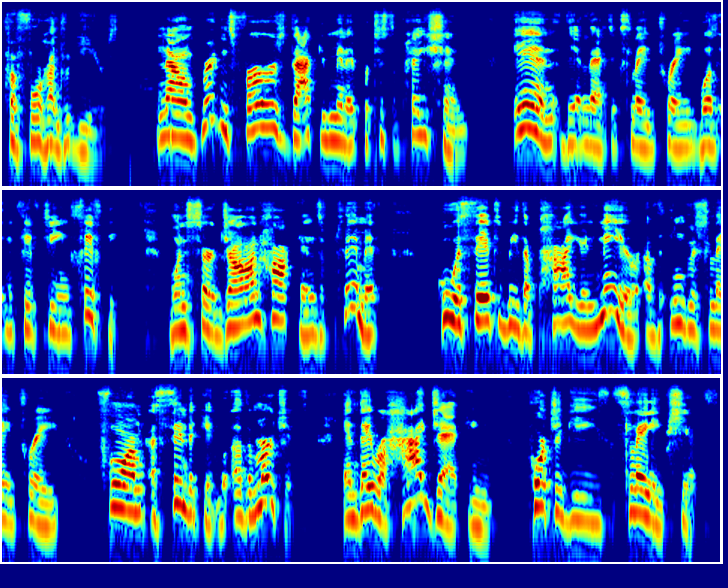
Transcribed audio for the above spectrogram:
for 400 years? Now, in Britain's first documented participation in the Atlantic slave trade was in 1550, when Sir John Hawkins of Plymouth, who is said to be the pioneer of the English slave trade, formed a syndicate with other merchants, and they were hijacking Portuguese slave ships.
